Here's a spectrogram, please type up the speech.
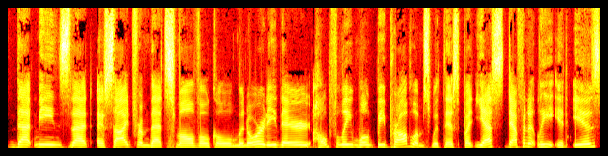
that means that aside from that small vocal minority, there hopefully won't be problems with this. But yes, definitely it is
